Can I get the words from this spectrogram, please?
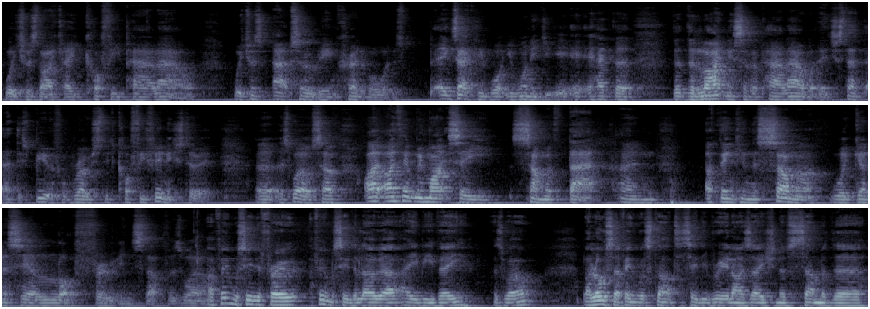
which was like a coffee pale ale, which was absolutely incredible. It was exactly what you wanted. It, it had the, the the lightness of a pale ale, but it just had, had this beautiful roasted coffee finish to it uh, as well. So I, I think we might see some of that, and I think in the summer we're going to see a lot of fruit in stuff as well. I think we'll see the fruit. I think we'll see the lower ABV as well. But I also, I think we'll start to see the realization of some of the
